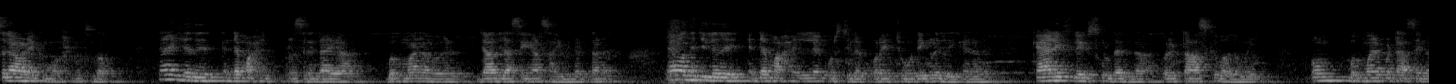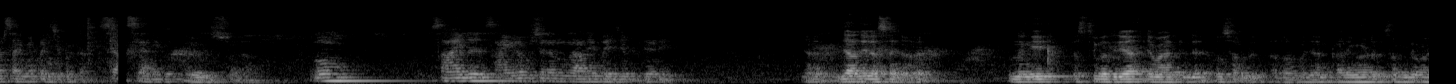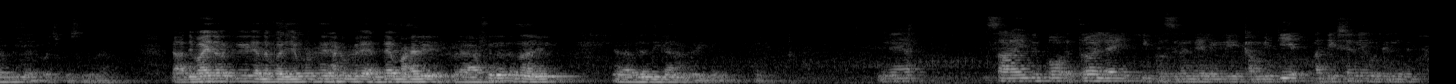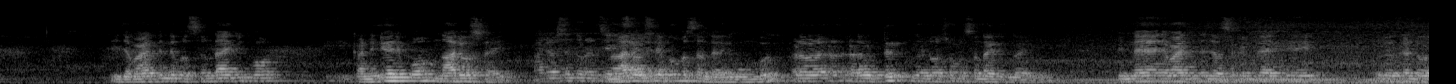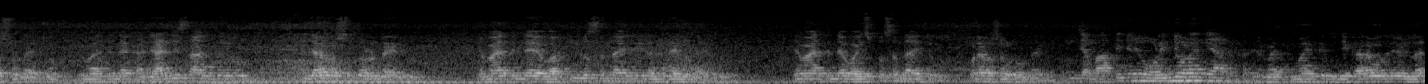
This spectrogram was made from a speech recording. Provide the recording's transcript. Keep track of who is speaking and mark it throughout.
Speaker 1: അസ്സലാം വലൈക്കും വറഹമത്തുള്ള. ഞാൻ ഉള്ളത് എന്റെ മഹൽ ബഹുമാന ബഹുമാനവകൾ ജാദിൽ അസൈനാർ സാഹിബിന്റെ അടുത്താണ്. ഞാൻ വന്നിട്ടുള്ളത് എന്റെ മഹലിനെ കുറിച്ചുള്ള കുറേ ചോദ്യങ്ങൾ ചോദിക്കാനാണ്. കാലിഫ് ലൈഫ് സ്കൂൾ തരുന്ന ഒരു ടാസ്ക് ഭാഗമായി. അപ്പം ബഹുമാനപ്പെട്ട അസൈനാർ സാഹിബിനെ പരിചയപ്പെടുത്താം. അപ്പം സാഹിബ് സാഹിബിനെ കുറിച്ച് ഒന്ന് ആദ്യം പരിചയപ്പെടുത്തിയാൽ
Speaker 2: ഞാൻ ജാതി രസനാണ് ഒന്നെങ്കിൽ വെസ്റ്റ് ബദ്രിയ ജമാഅത്തിന്റെ പ്രസിഡന്റ്. അതോടൊപ്പം ഞാൻ കാഞ്ഞങ്ങാട് സംയുക്ത ജമാഅത്തിന്റെ വൈസ് പ്രസിഡന്റാണ്. ആദ്യമായി നിനക്ക് എന്നെ പരിചയപ്പെടുന്നതിന് മുമ്പിൽ എന്റെ മഹൽ റാഫിൽ എന്ന നിലയിൽ ഞാൻ അഭിനന്ദിക്കാൻ ആഗ്രഹിക്കുന്നു.
Speaker 1: പിന്നെ സാഹിബ് ഇപ്പോൾ എത്ര കൊല്ലമായി ഈ പ്രസിഡന്റ് അല്ലെങ്കിൽ ഈ കമ്മിറ്റി അധ്യക്ഷനെ നിൽക്കുന്നത്?
Speaker 2: ഈ ജമാഅത്തിന്റെ പ്രസിഡന്റായിട്ട് ഇപ്പോൾ കണ്ടിന്യൂ ആയിട്ടിപ്പോൾ നാല് വർഷമായി.
Speaker 1: നാല് വർഷം തുടർച്ചയായി
Speaker 2: നാല് വർഷം ഇപ്പം പ്രസിഡന്റ്. അതിന് മുമ്പ് ഇടവിട്ട് രണ്ട് വർഷം പ്രസിഡന്റ് ആയിട്ടുണ്ടായിരുന്നു. പിന്നെ ജമാഅത്തിന്റെ ജനറൽ സെക്രട്ടറി ആയിട്ട് ഒരു രണ്ട് വർഷം ഉണ്ടായിരുന്നു. ജമാഅത്തിന്റെ ഖജാൻജി സ്ഥാനത്ത് ഒരു അഞ്ചാറ് വർഷത്തോളം ഉണ്ടായിരുന്നു ജമാഅത്തിന്റെ വർക്കിംഗ് പ്രസിഡന്റ് ആയിട്ട് രണ്ട് ടൈം ഉണ്ടായിരുന്നു. ജമാഅത്തിന്റെ വൈസ് പ്രസിഡന്റ് ആയിട്ടും കുറെ വർഷങ്ങളുണ്ടായിരുന്നു
Speaker 1: ജമാഅത്തിന്റെ ഒരു ഓൾ ഇന്ത്യ തന്നെയാണ്
Speaker 2: ജമാഅത്തുമായിട്ട് കുഞ്ഞിക്കാലം മുതലുള്ള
